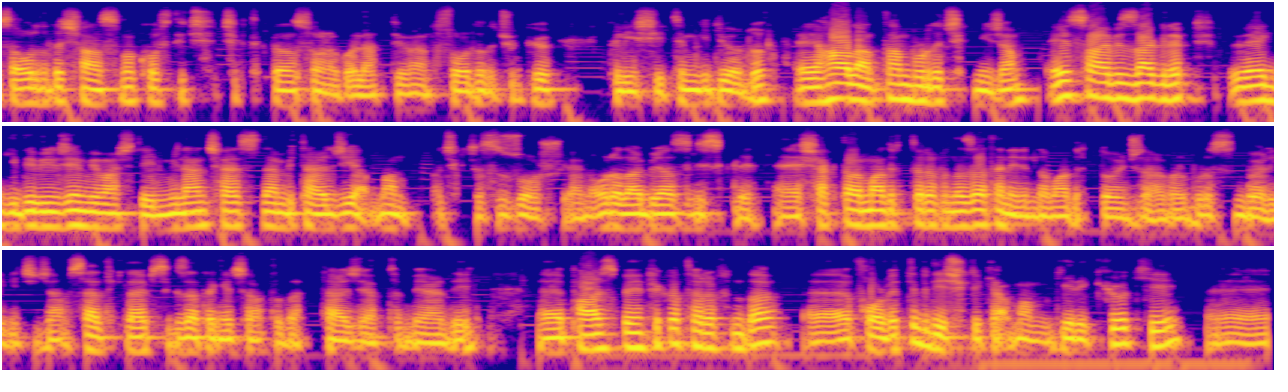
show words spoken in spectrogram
Mesela orada da şansıma Kostic çıktıktan sonra gol attı Juventus. Orada da çünkü clean sheet'im gidiyordu. E, Haaland'dan burada çıkmayacağım. Ev sahibi Zagreb ve gidebileceğim bir maç değil. Milan Chelsea'den bir tercih yapmam açıkçası zor. Yani oralar biraz riskli. E, Shakhtar Madrid tarafında zaten elimde Madrid'de oyuncular var. Burasını böyle geçeceğim. Celtic Leipzig zaten geçen hafta da tercih yaptığım bir yer değil. E, Paris Benfica tarafında e, forvetli bir değişiklik yapmam gerekiyor ki e,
